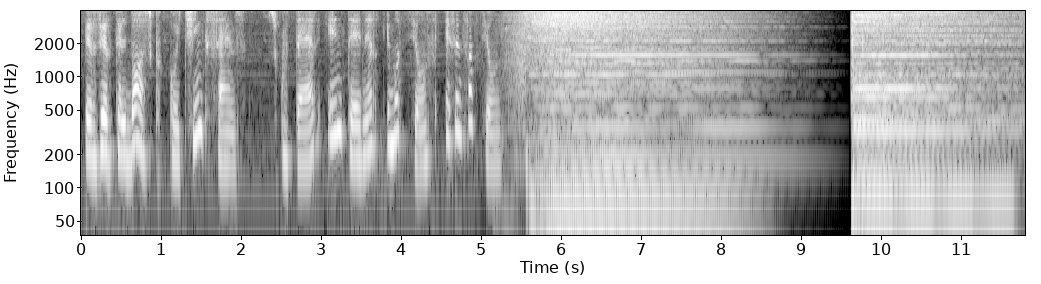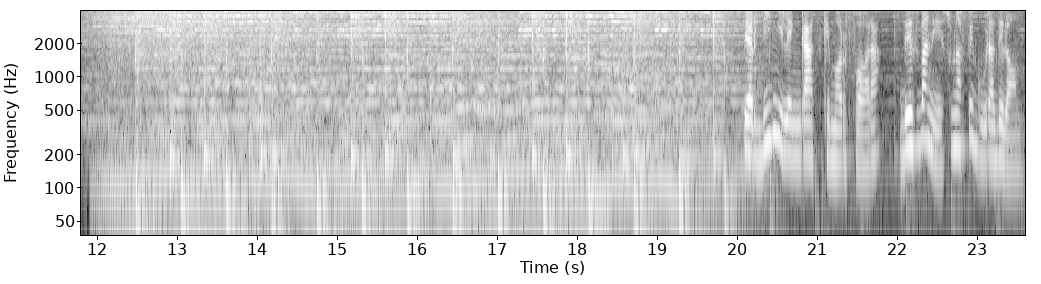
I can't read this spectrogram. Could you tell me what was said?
per zirte il bosco coi cinque sens, scuter e intener emozions e sensazions. Per vigni lengats che mor fora, desvanes una figura dell'uomo.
